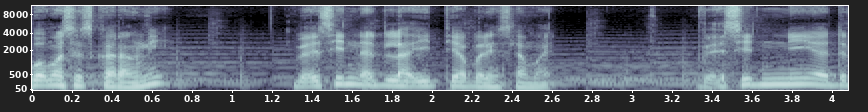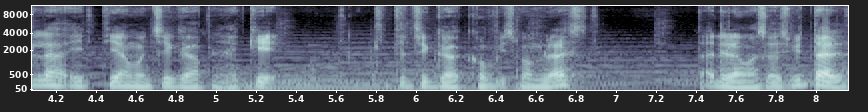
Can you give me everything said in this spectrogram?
Buat masa sekarang ni, vaksin adalah ikhtiar paling selamat. Vaksin ni adalah ikhtiar mencegah penyakit. Kita cegah COVID-19, tak adalah masuk hospital.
